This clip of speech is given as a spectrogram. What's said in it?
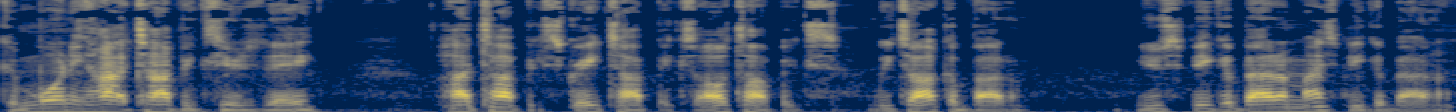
Good morning, Hot Topics here today. Hot Topics, great topics, all topics. We talk about them. You speak about them, I speak about them.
